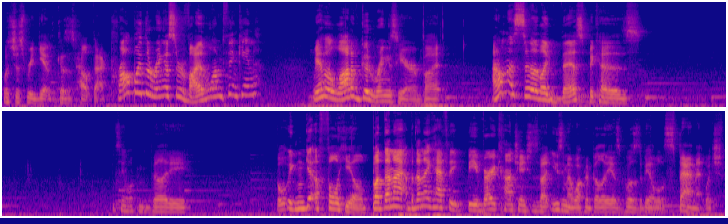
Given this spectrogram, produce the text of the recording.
which just regains because it's health back. Probably the Ring of Survival, I'm thinking. We have a lot of good rings here, but I don't necessarily like this because Let's see weapon ability. But we can get a full heal. But then I but then I have to be very conscientious about using my weapon ability as opposed to be able to spam it, which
